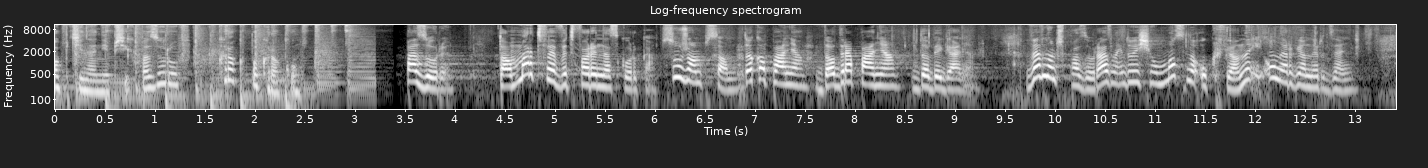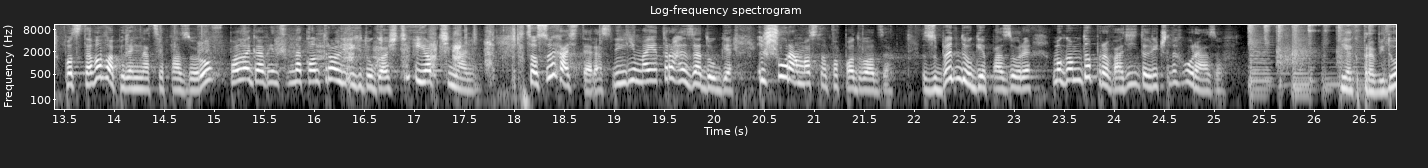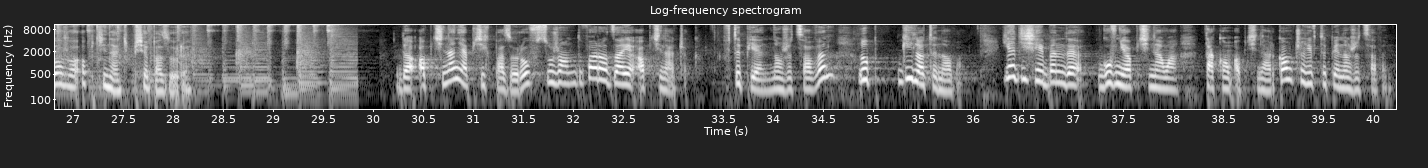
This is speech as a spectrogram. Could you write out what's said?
Obcinanie psich pazurów krok po kroku. Pazury. To martwe wytwory naskórka. Służą psom do kopania, do drapania, do biegania. Wewnątrz pazura znajduje się mocno ukrwiony i unerwiony rdzeń. Podstawowa pielęgnacja pazurów polega więc na kontroli ich długości i obcinaniu. Co słychać teraz? Lili ma je trochę za długie i szura mocno po podłodze. Zbyt długie pazury mogą doprowadzić do licznych urazów. Jak prawidłowo obcinać psie pazury. Do obcinania psich pazurów służą dwa rodzaje obcinaczek. W typie nożycowym lub gilotynowo. Ja dzisiaj będę głównie obcinała taką obcinarką, czyli w typie nożycowym.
